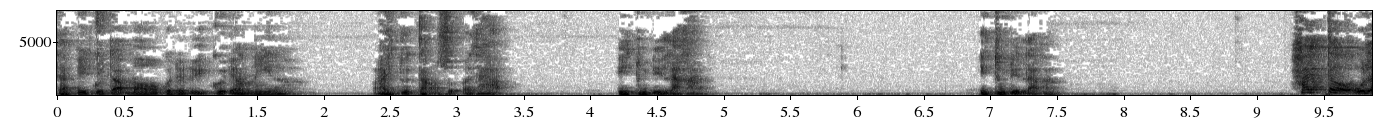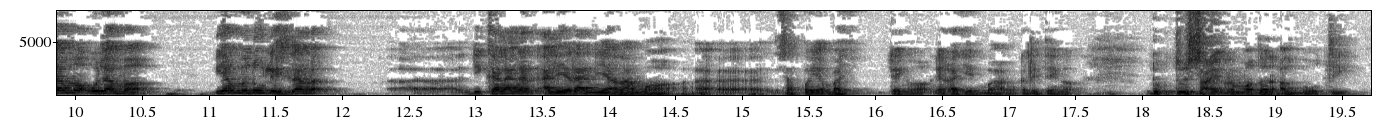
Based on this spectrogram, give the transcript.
Tapi aku tak mau aku dah ikut yang ni lah ha, Itu taksub mazhab. Itu dilarang. Itu dilarang. Hatta ulama-ulama Yang menulis lama, uh, Di kalangan aliran yang lama uh, Siapa yang baca tengok ni rajin barang kali tengok. Dr. Sa'id Ramadan Al-Buti.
